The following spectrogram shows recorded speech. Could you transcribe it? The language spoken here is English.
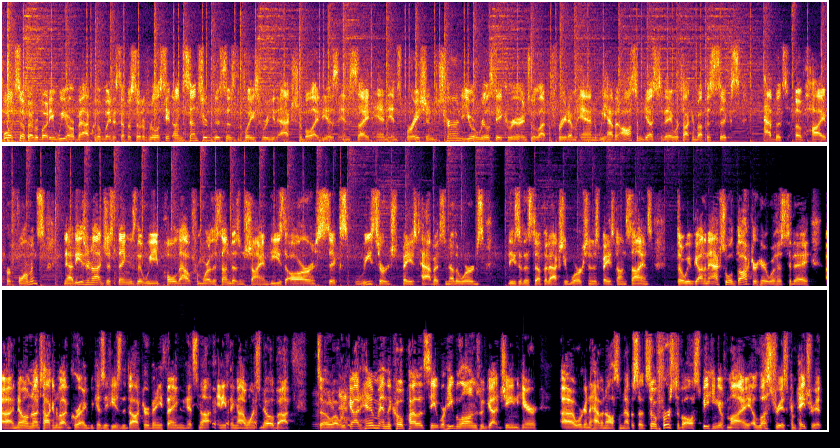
What's up, everybody? We are back with the latest episode of Real Estate Uncensored. This is the place where you get actionable ideas, insight, and inspiration to turn your real estate career into a life of freedom. And we have an awesome guest today. We're talking about the six habits of high performance. Now, these are not just things that we pulled out from where the sun doesn't shine. These are six research based habits. In other words, these are the stuff that actually works and is based on science. So we've got an actual doctor here with us today. Uh, no, I'm not talking about Greg because if he's the doctor of anything, it's not anything I want to know about. So uh, we've got him in the co-pilot seat where he belongs. We've got Gene here. Uh, we're going to have an awesome episode. So first of all, speaking of my illustrious compatriot,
